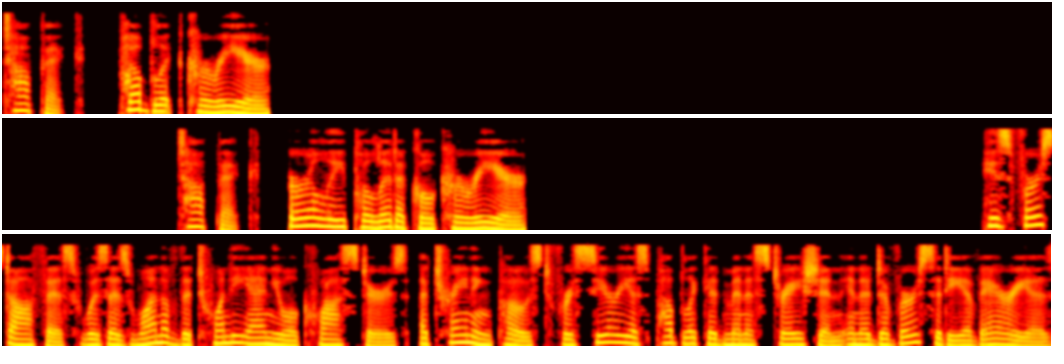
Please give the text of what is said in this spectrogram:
Topic: Public career. Topic: Early political career His first office was as one of the 20 annual quaestors, a training post for serious public administration in a diversity of areas,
